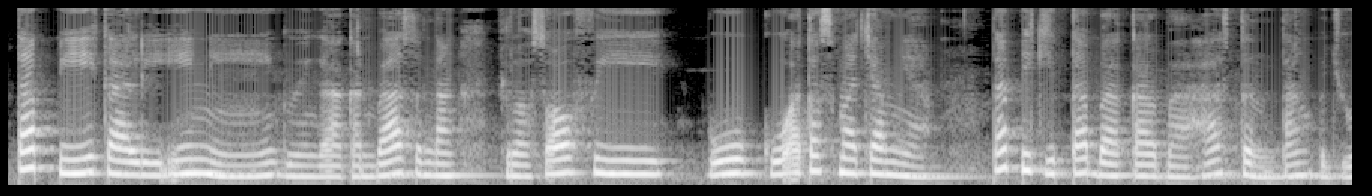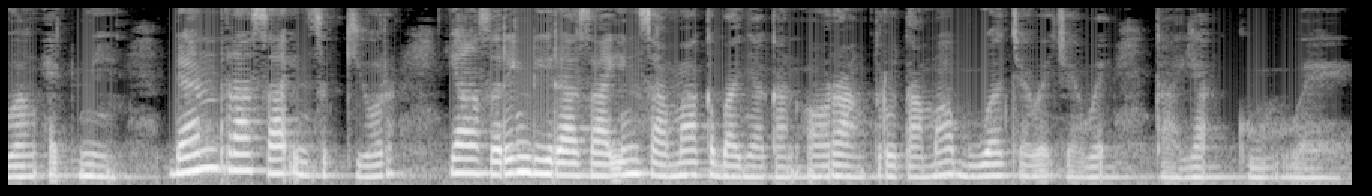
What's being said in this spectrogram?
Tapi kali ini gue nggak akan bahas tentang filosofi, buku, atau semacamnya. Tapi kita bakal bahas tentang pejuang Agni dan rasa insecure yang sering dirasain sama kebanyakan orang, terutama buat cewek-cewek kayak gue.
